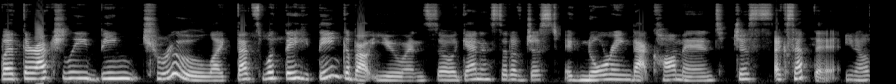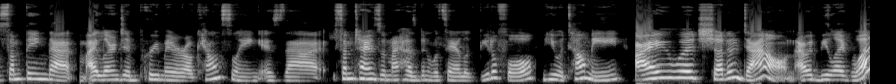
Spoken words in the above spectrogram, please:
But they're actually being true. Like, that's what they think about you. And so, again, instead of just ignoring that comment, just accept it. You know, something that I learned in premarital counseling is that sometimes when my husband would say I look beautiful, he would tell me, I would shut him down. I would be like, what?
